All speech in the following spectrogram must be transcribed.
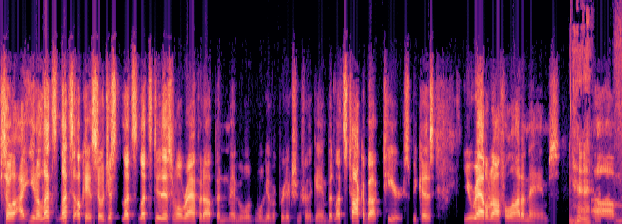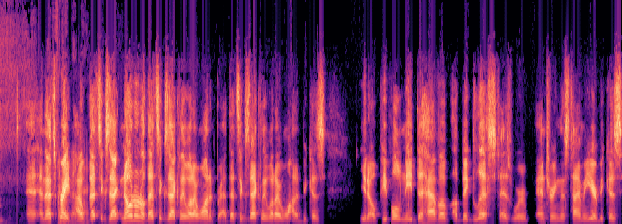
so I, you know, let's let's okay. So just let's let's do this and we'll wrap it up and maybe we'll we'll give a prediction for the game. But let's talk about tiers because you rattled off a lot of names. Um, and, and that's Sorry great. I, that. that's exact. No, no, no. That's exactly what I wanted, Brad. That's exactly what I wanted because, you know, people need to have a, a big list as we're entering this time of year. Because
